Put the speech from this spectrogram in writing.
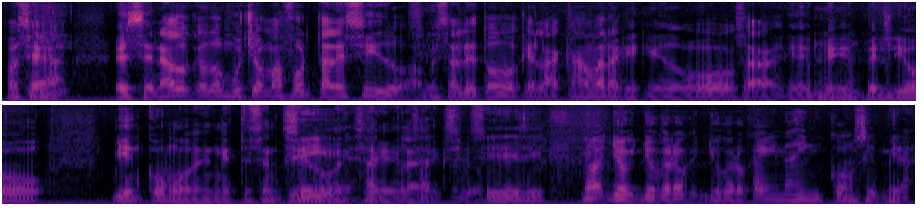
o sea, el Senado quedó mucho más fortalecido, a pesar de todo, que la Cámara que quedó, o sea, que perdió bien cómodo en este sentido este, la elección. Sí, sí, sí. No, yo, yo, creo, yo creo que hay unas inconsistencias. Mira,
